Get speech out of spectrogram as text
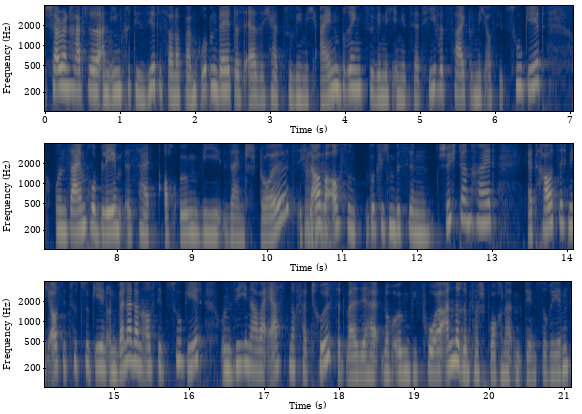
Sharon hatte an ihm kritisiert, es war noch beim Gruppendate, dass er sich halt zu wenig einbringt, zu wenig Initiative zeigt und nicht auf sie zugeht. Und sein Problem ist halt auch irgendwie sein Stolz. Ich mhm. glaube auch so wirklich ein bisschen Schüchternheit. Er traut sich nicht auf sie zuzugehen und wenn er dann auf sie zugeht und sie ihn aber erst noch vertröstet, weil sie halt noch irgendwie vorher anderen versprochen hat, mit denen zu reden,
